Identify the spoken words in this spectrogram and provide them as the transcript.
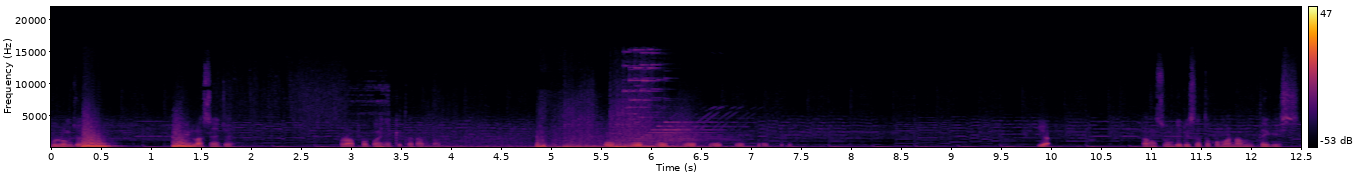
Belum coy ini lastnya coy berapa banyak kita dapat? Up up up up up up up, ya. Langsung jadi 1,6 T guys.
